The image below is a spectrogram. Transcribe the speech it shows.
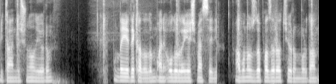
Bir tane de şunu alıyorum. Bunu da yedek alalım. Hani olur da geçmezse diye. Abonozda pazara atıyorum buradan.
